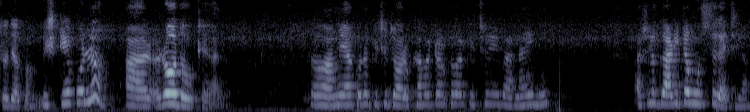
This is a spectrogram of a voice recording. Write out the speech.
তো দেখো, বৃষ্টিও পড়ল আর রোদও উঠে গেল। তো আমি এখনও কিছু জলখাবার টলখাবার কিছুই বানাইনি। আসলে গাড়িটা মুছতে গেছিলাম।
